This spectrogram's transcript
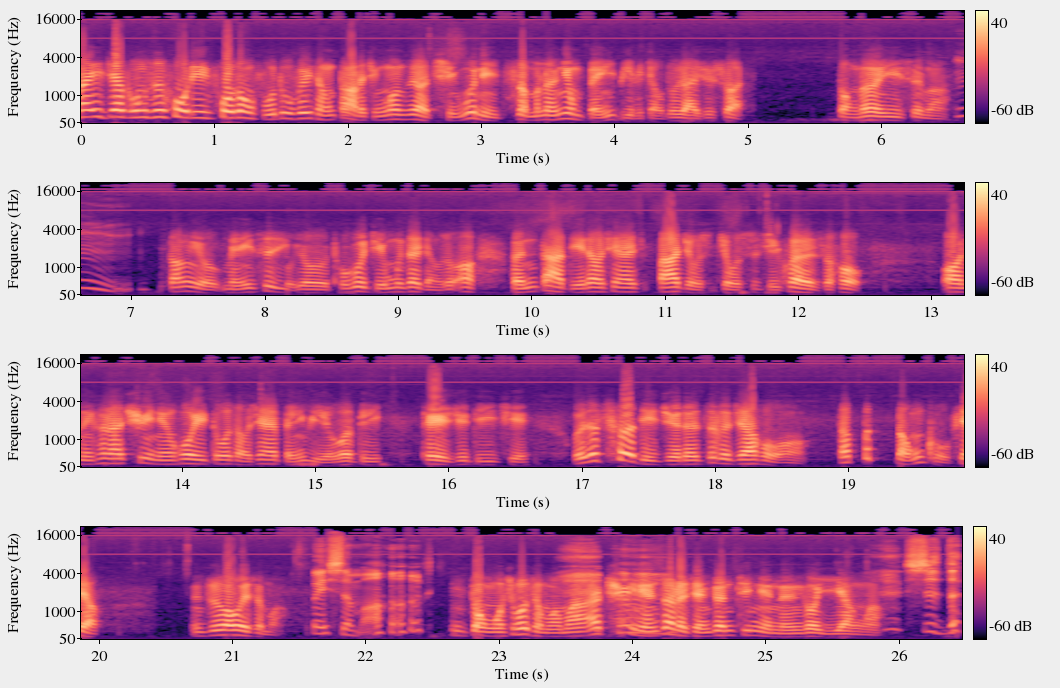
那一家公司获利波动幅度非常大的情况之下，请问你怎么能用本一笔的角度来去算？懂那个意思吗？嗯，当有每一次有有投过节目在讲说，哦，恒大跌到现在八九九十几块的时候，哦，你看他去年获利多少，现在本益比有多低，可以去低接。我就彻底觉得这个家伙哦，他不懂股票，你知道为什么？为什么？你懂我说什么吗？啊，去年赚的钱跟今年能够一样吗？是的，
